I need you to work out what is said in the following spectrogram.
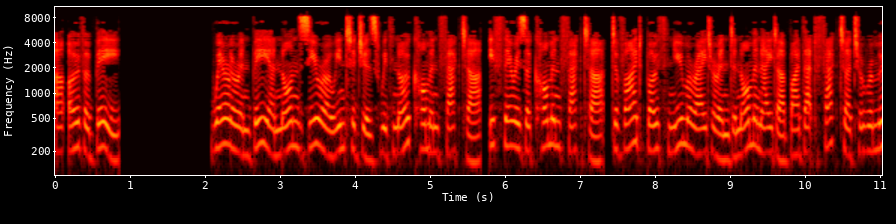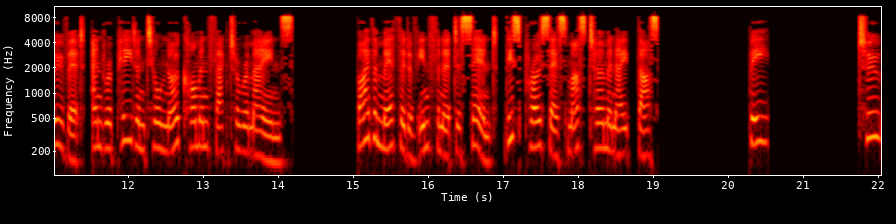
a over b where a and b are non-zero integers with no common factor. If there is a common factor, divide both numerator and denominator by that factor to remove it, and repeat until no common factor remains. By the method of infinite descent, this process must terminate, thus b 2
